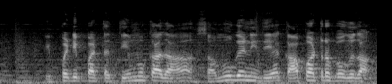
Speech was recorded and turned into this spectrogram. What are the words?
இப்படிப்பட்ட திமுக தான் சமூக நீதியை காப்பாற்ற போகுதான்.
